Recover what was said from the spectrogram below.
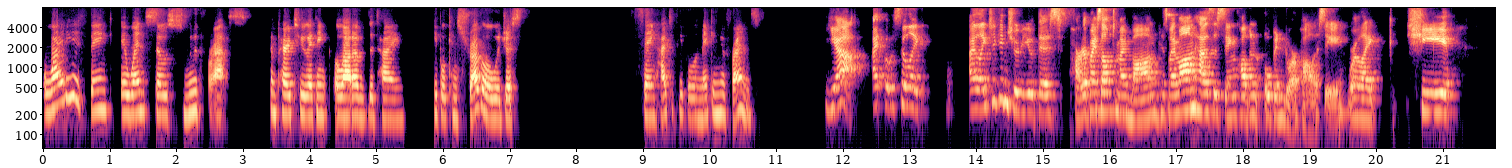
Why do you think it went so smooth for us compared to, I think, a lot of the time people can struggle with just saying hi to people and making new friends? Yeah. I, so, like, I like to contribute this part of myself to my mom because my mom has this thing called an open door policy where, like, she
